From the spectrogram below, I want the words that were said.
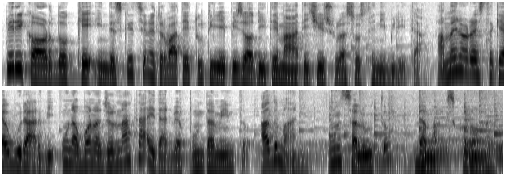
Vi ricordo che in descrizione trovate tutti gli episodi tematici sulla sostenibilità. A me non resta che augurarvi una buona giornata e darvi appuntamento a domani. Un saluto da Max Corona.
